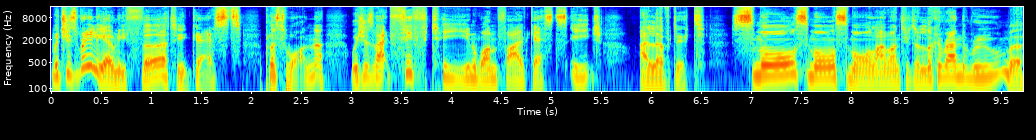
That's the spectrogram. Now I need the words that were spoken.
which is really only 30 guests plus one, which is about 15, one five guests each. I loved it. Small, small, small. I wanted to look around the room uh,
